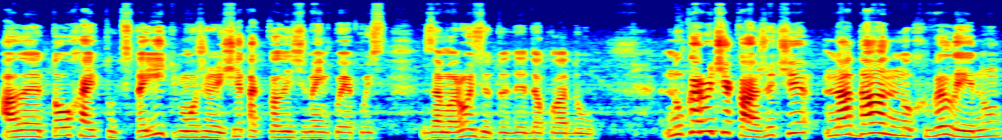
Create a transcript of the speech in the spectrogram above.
Але то хай тут стоїть, може ще так колись жменьку якусь заморозю туди докладу. Ну, коротше кажучи, на дану хвилину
